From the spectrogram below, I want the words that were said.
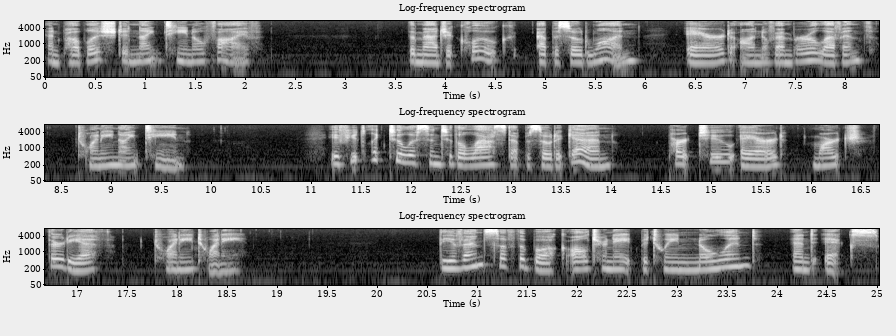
and published in 1905. The Magic Cloak, Episode 1, aired on November 11th, 2019. If you'd like to listen to the last episode again, Part 2 aired March 30th, 2020. The events of the book alternate between Noland and Ix,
